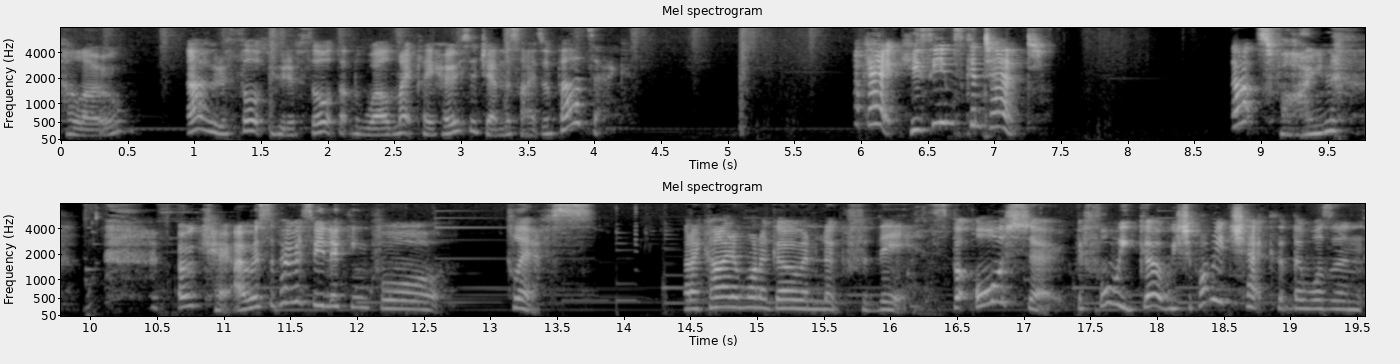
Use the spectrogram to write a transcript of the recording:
Hello. Ah, who'd have thought? Who'd have thought that the world might play host to gem the size of bird's egg? Okay, he seems content. That's fine. okay, I was supposed to be looking for cliffs, but I kind of want to go and look for this. But also, before we go, we should probably check that there wasn't...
